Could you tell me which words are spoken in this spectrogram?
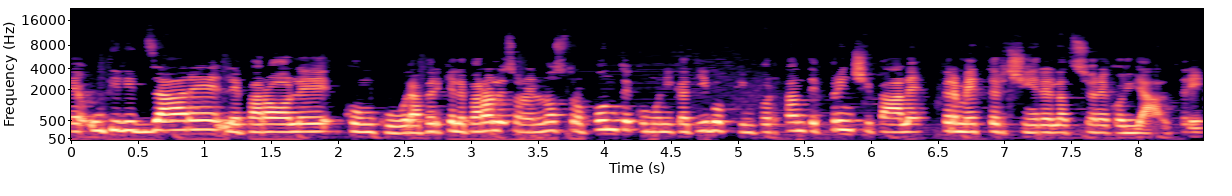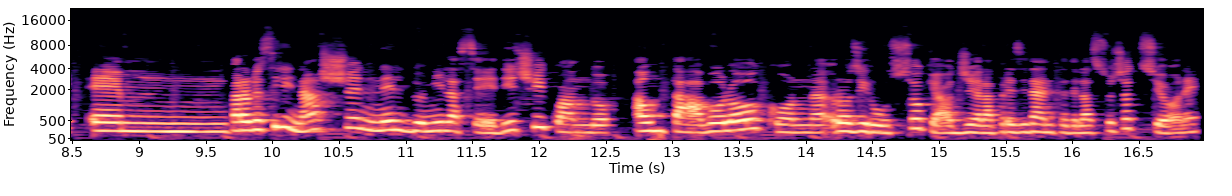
eh, utilizzare le parole con cura, perché le parole sono il nostro ponte comunicativo più importante e principale per metterci in relazione con gli altri. E, mh, Parole Ostili nasce nel 2016 quando a un tavolo con Rosi Russo, che oggi è la presidente dell'associazione,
